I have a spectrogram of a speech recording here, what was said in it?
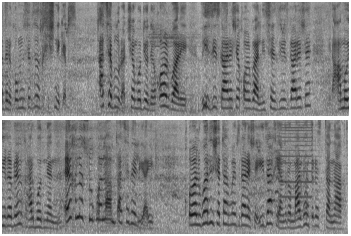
ადრე კომუნისტებს და ხიშნიკებს. აცებლურად შემოდიოდნენ ყოველგვარი ვიზის გარეშე ყოველგვარი ლიცენზიის გარეშე. ამოიღებდნენ გარბოდნენ. ეხლა სულ ყველა მტაცებელია იქ ყოველგვარი შეთანხმების გარეშე იძახიან რომ მარგანტრესთან აქვთ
